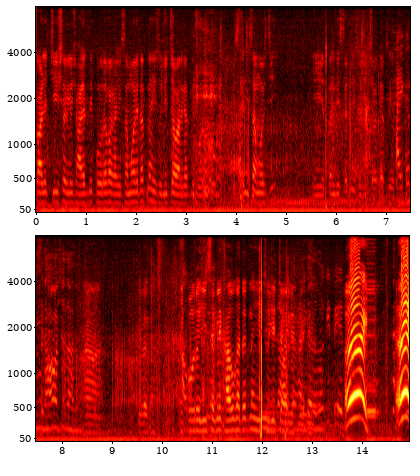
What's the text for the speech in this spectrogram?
कॉलेजची सगळी शाळेतली पोरं बघा ही समोर येतात ना ही सुजितच्या वर्गातली पोरं. दिसते ही समोरची? ही येताना दिसतात नाही सुजितच्या वर्गातली दहा हा. हे बघा ही पोरं जी सगळी खाऊ खातात ना ही सुजितच्या वर्गातली ओय! ओय!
